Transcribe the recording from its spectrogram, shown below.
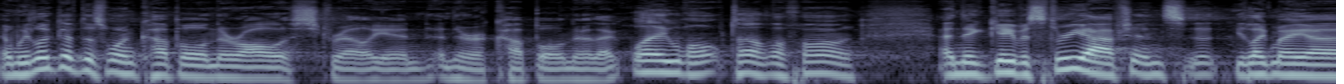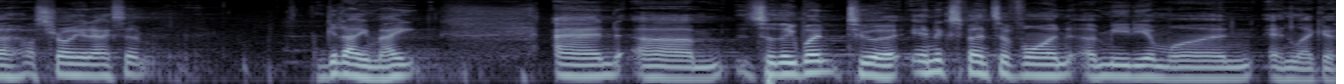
And we looked up this one couple and they're all Australian and they're a couple and they're like, well, they won't tell the thong. And they gave us three options. You like my uh, Australian accent? Good day, mate. And um, so they went to an inexpensive one, a medium one, and like a,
